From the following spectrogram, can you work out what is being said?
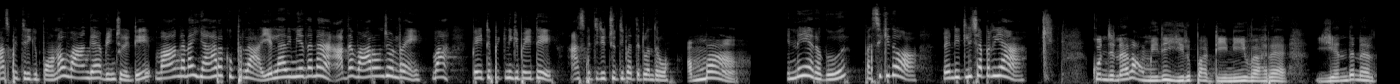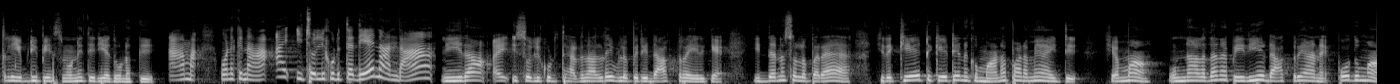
ஆஸ்பத்திரிக்கு போனோம் வாங்க அப்படின்னு சொல்லிட்டு. வாங்கன்னா யாரை கூப்பிடுறா? எல்லாருமே தானே? அதை வாரோன்னு சொல்றேன். வா போயிட்டு பிக்னிக் போயிட்டு ஆஸ்பத்திரியை சுத்தி பார்த்துட்டு வந்துருவோம். அம்மா! என்னையா ரகு? பசிக்குதோ? ரெண்டு இட்லி சாப்பிட்றியா? கொஞ்ச நேரம் அமைதியே இருப்பாட்டி நீ வேற. எந்த நேரத்தில் எப்படி பேசணும்னே தெரியாது உனக்கு. ஆமாம் உனக்கு நான் ஆ, இ சொல்லி கொடுத்ததே நான் தான் நீ தான் ஐ சொல்லி கொடுத்த அதனால தான் இவ்வளோ பெரிய டாக்டராக இருக்கேன். இதானே சொல்ல போற? இதை கேட்டு கேட்டு எனக்கு மனப்பாடமே ஆயிட்டு. ஏம்மா உன்னால தான் நான் பெரிய டாக்டரே ஆனேன். போதுமா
